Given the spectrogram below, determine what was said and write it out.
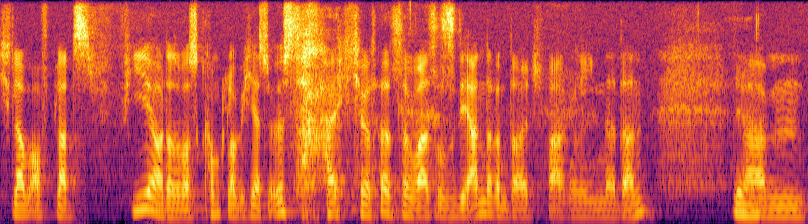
ich glaube, auf Platz 4 oder sowas kommt, glaube ich, erst Österreich oder sowas, also die anderen deutschsprachigen Länder dann. Ja. Ähm,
